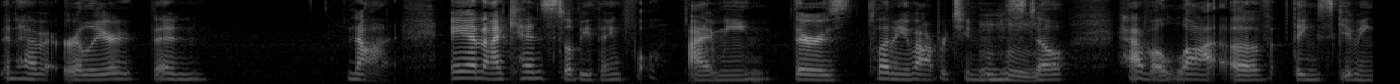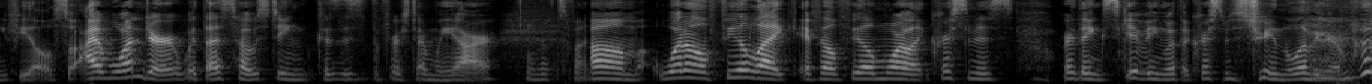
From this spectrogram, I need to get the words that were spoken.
and have it earlier than not. And I can still be thankful. I mean, there's plenty of opportunity to still have a lot of Thanksgiving feel. So I wonder with us hosting, because this is the first time we are, Well, that's fun. um, what it'll feel like if it'll feel more like Christmas or Thanksgiving with a Christmas tree in the living room.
